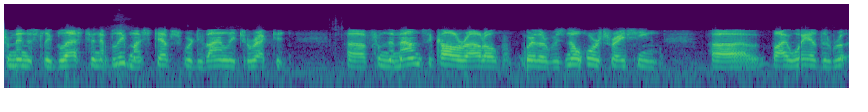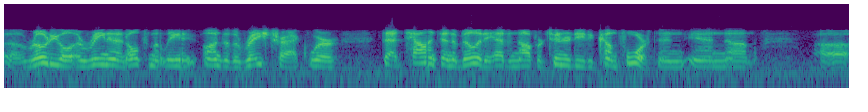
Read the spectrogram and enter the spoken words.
tremendously blessed, and I believe my steps were divinely directed uh, from the mountains of Colorado, where there was no horse racing, uh, by way of the uh, rodeo arena, and ultimately onto the racetrack, where that talent and ability had an opportunity to come forth. And, and um, uh,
